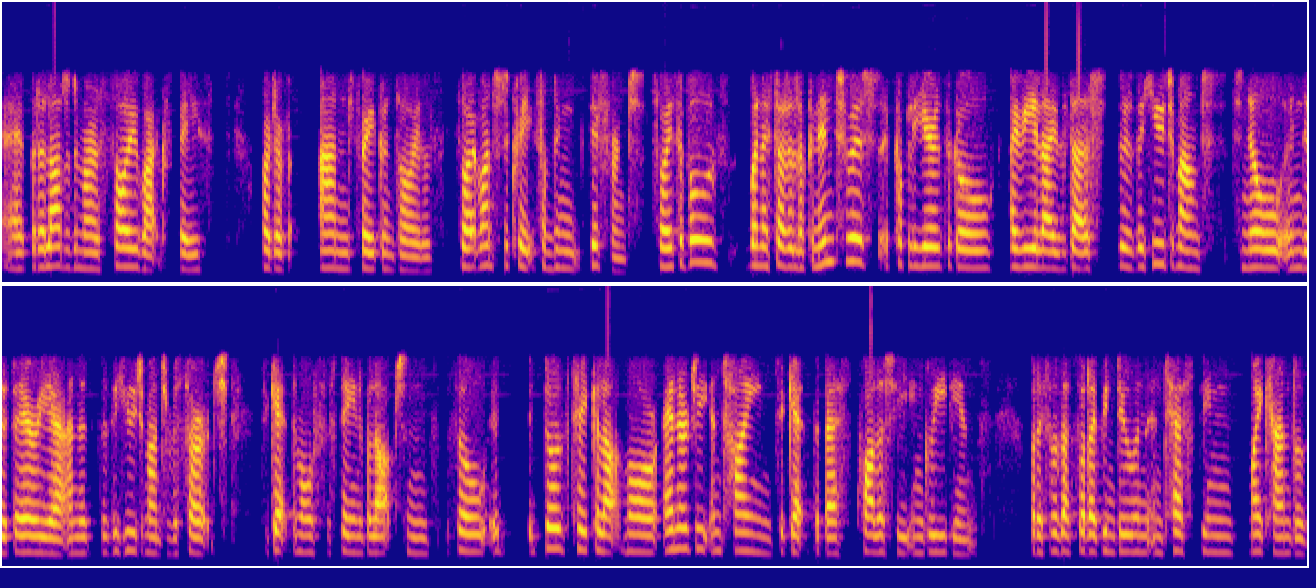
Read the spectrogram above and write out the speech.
uh, but a lot of them are soy wax based or and fragrance oils. So I wanted to create something different. So I suppose when I started looking into it a couple of years ago, I realised that there's a huge amount to know in this area, and it, there's a huge amount of research to get the most sustainable options. So it, it does take a lot more energy and time to get the best quality ingredients. But I suppose that's what I've been doing in testing my candles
